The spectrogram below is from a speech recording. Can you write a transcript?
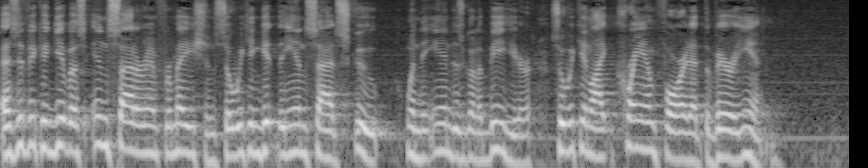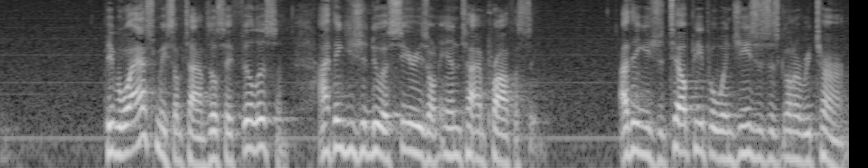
as if it could give us insider information so we can get the inside scoop when the end is going to be here, so we can like cram for it at the very end. People will ask me sometimes, they'll say, Phil, listen, I think you should do a series on end time prophecy. I think you should tell people when Jesus is going to return.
